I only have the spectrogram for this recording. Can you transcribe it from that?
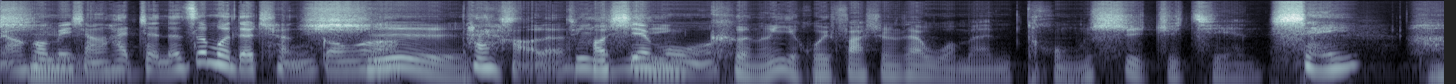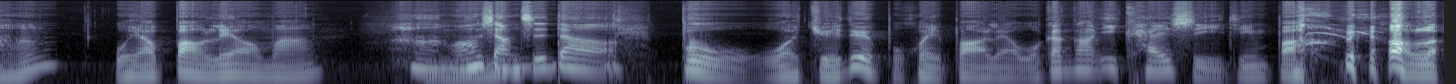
然后没想到还整的这么的成功哦，是太好了，好羡慕哦。可能也会发生在我们同事之间谁？啊？我要爆料吗？好，我好想知道。不，我绝对不会爆料。我刚刚一开始已经爆料了，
